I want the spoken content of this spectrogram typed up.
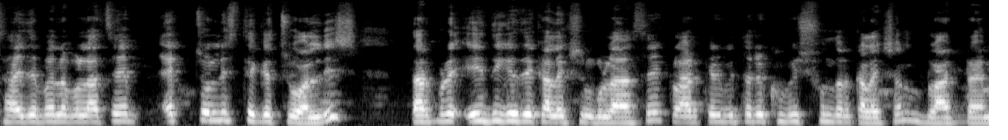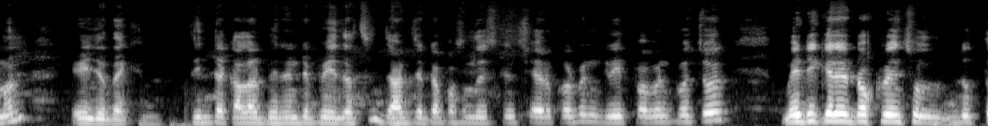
সাইজ অ্যাভেলেবল আছে একচল্লিশ থেকে চুয়াল্লিশ। তারপরে এইদিকে যে কালেকশনগুলো আছে ক্লার্কের ভিতরে খুবই সুন্দর কালেকশন ব্ল্যাক ডায়মন্ড এই যে দেখেন, তিনটা কালার ভেরিয়েন্টে পেয়ে যাচ্ছেন। যার যেটা পছন্দ স্ক্রিন শেয়ার করবেন গ্রিপ পাবেন প্রচুর। মেডিকেলের ডক্টর যুক্ত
